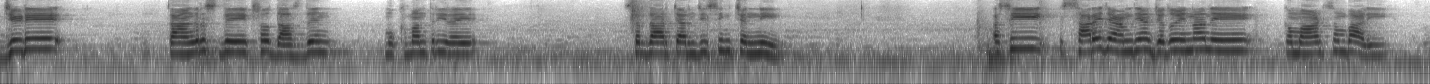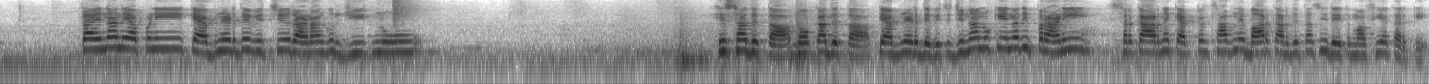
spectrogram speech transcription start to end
ਜਿਹੜੇ ਕਾਂਗਰਸ ਦੇ 110 ਦਿਨ ਮੁੱਖ ਮੰਤਰੀ ਰਹੇ, ਸਰਦਾਰ ਚਰਨਜੀਤ ਸਿੰਘ ਚੰਨੀ, ਅਸੀਂ ਸਾਰੇ ਜਾਣਦੇ ਹਾਂ ਜਦੋਂ ਇਹਨਾਂ ਨੇ ਕਮਾਂਡ ਸੰਭਾਲੀ, ਤਾਂ ਇਹਨਾਂ ਨੇ ਆਪਣੀ ਕੈਬਨਿਟ ਦੇ ਵਿੱਚ ਰਾਣਾ ਗੁਰਜੀਤ ਨੂੰ ਹਿੱਸਾ ਦਿੱਤਾ, ਮੌਕਾ ਦਿੱਤਾ ਕੈਬਨਿਟ ਦੇ ਵਿੱਚ, ਜਿਨ੍ਹਾਂ ਨੂੰ ਕਿ ਇਹਨਾਂ ਦੀ ਪੁਰਾਣੀ ਸਰਕਾਰ ਨੇ ਕੈਪਟਨ ਸਾਹਿਬ ਨੇ ਬਾਹਰ ਕਰ ਦਿੱਤਾ ਸੀ ਰੇਤ ਮਾਫੀਆ ਕਰਕੇ।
